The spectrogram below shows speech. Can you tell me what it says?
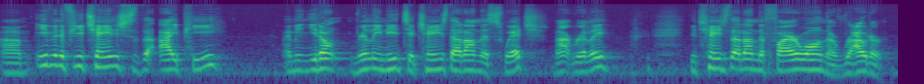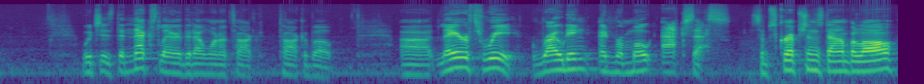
um, even if you change the IP, I mean, you don't really need to change that on the switch, not really. you change that on the firewall and the router, which is the next layer that I want to talk, talk about. Uh, layer three, routing and remote access. Subscriptions down below,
